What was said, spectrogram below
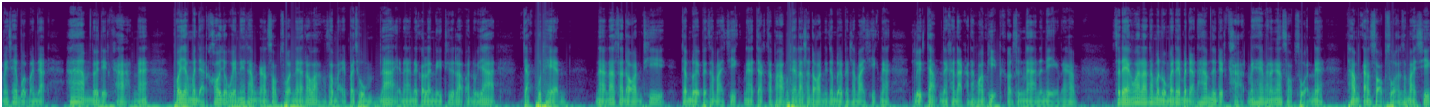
ไม่ใช่บทบัญญัติห้ามโดยเด็ดขาดนะเพราะยังบัญญัติข้อยกเว้นให้ทำการสอบสวนในระหว่างสมัยประชุมได้นะในกรณีที่ได้รับอนุญาต จากผู้แทนนะราษฎรที่จำเลยเป็นสมาชิกนะจากสภาผู้แทนราษฎรที่จำเลยเป็นสมาชิกนะหรือจับในขณะกระทำความผิดก็ซึ่งหน้านั่นเองนะครับ แสดงว่ารัฐธรรมนูญไม่ได้บัญญัติห้ามโดยเด็ดขาดไม่ให้พนักงานสอบสวนเนี่ยทำการสอบสวนสมาชิก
